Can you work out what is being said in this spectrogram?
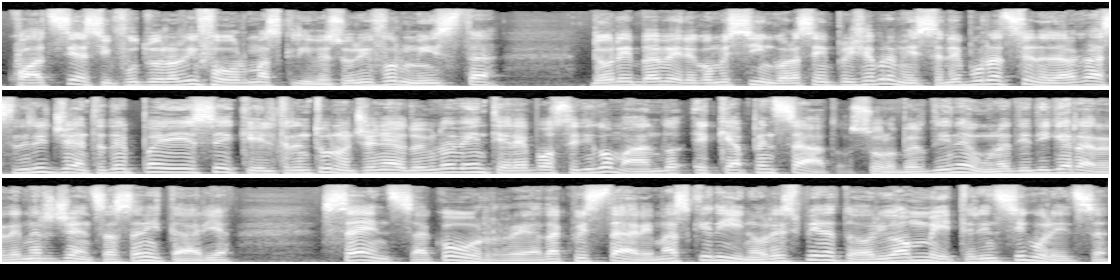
Qualsiasi futura riforma scrive sul riformista dovrebbe avere come singola semplice premessa l'epurazione della classe dirigente del paese che il 31 gennaio 2020 era ai posti di comando e che ha pensato, solo per dirne una, di dichiarare l'emergenza sanitaria senza correre ad acquistare mascherino respiratorio o a mettere in sicurezza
